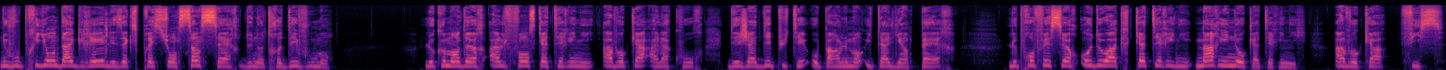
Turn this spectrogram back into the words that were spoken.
nous vous prions d'agréer les expressions sincères de notre dévouement. Le commandeur Alphonse Caterini, avocat à la Cour, déjà député au Parlement italien père, le professeur Odoacre Caterini, Marino Caterini, avocat, fils.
